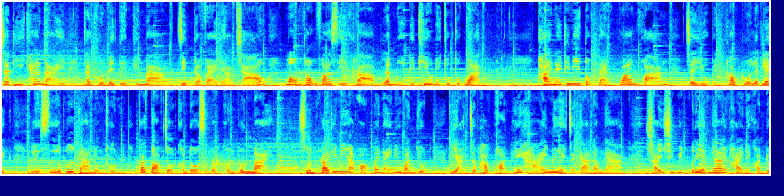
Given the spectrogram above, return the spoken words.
จะดีแค่ไหน ถ้าคุณได้ตื่นขึ้นมา จิบกาแฟยามเช้า มองท้องฟ้าสีคราม และเหมือนได้เที่ยวในทุกๆวัน ภายในที่นี่ตกแต่งกว้างขวาง จะอยู่เป็นครอบครัวเล็กๆ หรือซื้อเพื่อการลงทุน ก็ตอบโจทย์คอนโดสำหรับคนรุ่นใหม่ ส่วนใครที่ไม่อยากออกไปไหนในวันหยุด อยากจะพักผ่อนให้หายเหนื่อยจากการทำงาน ใช้ชีวิตเรียบง่ายภายในคอนโด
